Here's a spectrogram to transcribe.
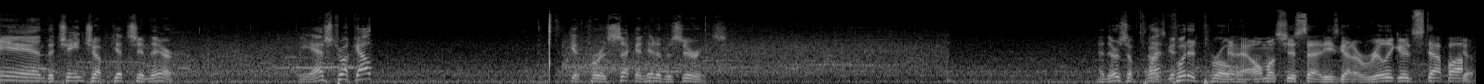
And the changeup gets him there. He has struck out for his second hit of the series. And there's a flat-footed throw. And I almost just said he's got a really good step up. Yep.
